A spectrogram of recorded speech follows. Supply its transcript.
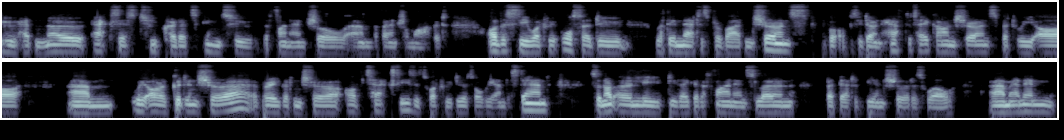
who had no access to credit into the financial um, the financial market. Obviously, what we also do within that is provide insurance. People obviously don't have to take our insurance, but we are um, we are a good insurer, a very good insurer of taxis. It's what we do. It's what we understand. So not only do they get a finance loan, but that would be insured as well. Um, and then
